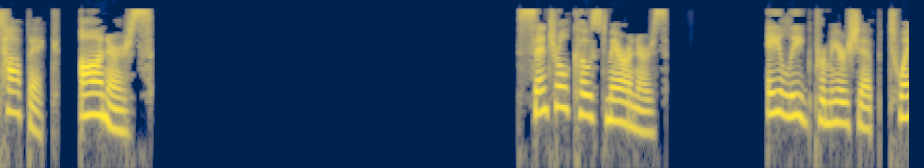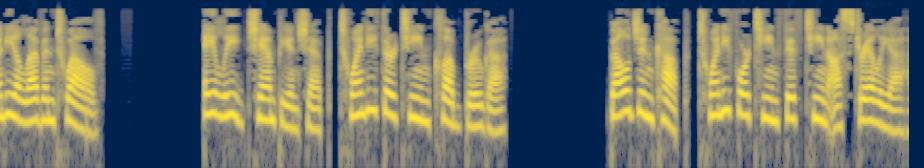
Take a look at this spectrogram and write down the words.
Topic: Honors. Central Coast Mariners A-League Premiership 2011-12 A-League Championship 2013 Club Brugge Belgian Cup 2014-15 Australia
